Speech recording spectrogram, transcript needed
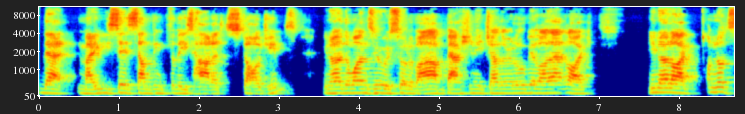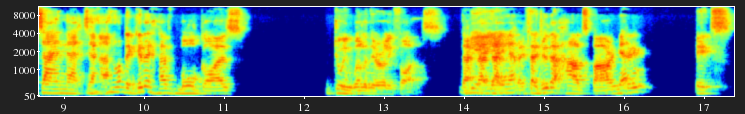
that maybe says something for these harder style gyms? You know, the ones who are sort of are bashing each other a little bit like that. Like, you know, like I'm not saying that uh, They're going to have more guys doing well in their early fights. That, Yeah, that, yeah, that- yeah. If they do that hard sparring Yeah. thing, it's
